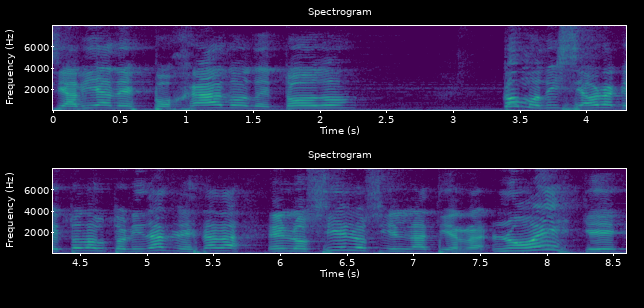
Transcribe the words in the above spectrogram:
se había despojado de todo? ¿Cómo dice ahora que toda autoridad les dada en los cielos y en la tierra? No es que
